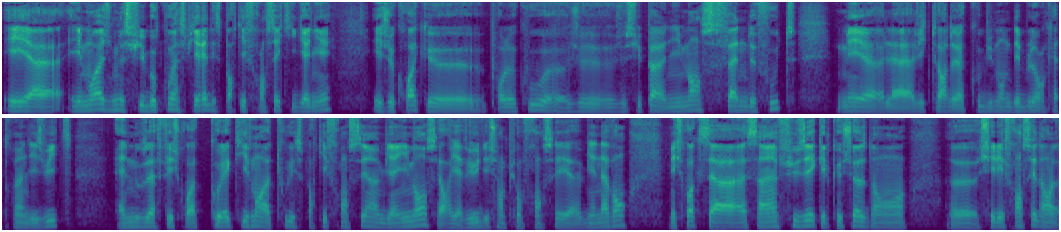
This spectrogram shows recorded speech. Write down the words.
et et moi je me suis beaucoup inspiré des sportifs français qui gagnaient et je crois que pour le coup je je suis pas un immense fan de foot, mais la victoire de la Coupe du Des Bleus en 98, elle nous a fait, je crois, collectivement à tous les sportifs français un bien immense. Alors il y avait eu des champions français euh, bien avant, mais je crois que ça, ça a infusé quelque chose dans euh, chez les Français dans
